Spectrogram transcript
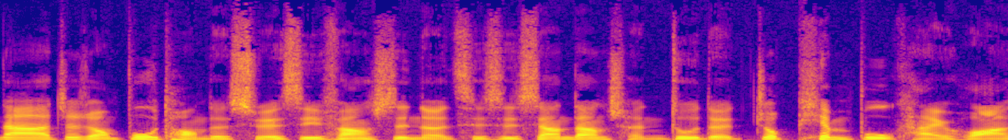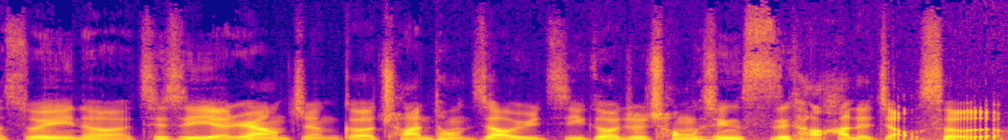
那这种不同的学习方式呢，其实相当程度的就遍布开花，所以呢，其实也让整个传统教育机构就重新思考它的角色了。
